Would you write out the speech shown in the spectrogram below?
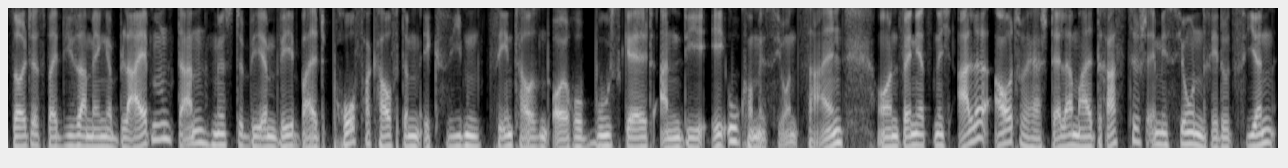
Sollte es bei dieser Menge bleiben, dann müsste BMW bald pro verkauftem X7 10.000 Euro Bußgeld an die EU-Kommission zahlen. Und wenn jetzt nicht alle Autohersteller mal drastisch Emissionen reduzieren,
